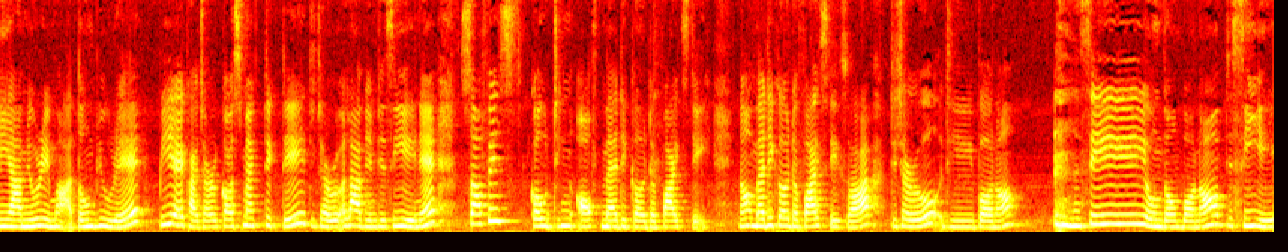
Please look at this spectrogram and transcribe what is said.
နေရာမျိုးတွေမှာအသုံးပြုတယ်ပြီးရဲ့အခါကျတော့ cosmetic တွေဒီတို့အလှပြင်ပစ္စည်းတွေနဲ့ surface coating of medical device တွေနော် medical device တွေဆိုတာဒီတို့ဒီပေါ့နော် စေးရုံသုံးပေါ့နော်ပစ္စည်းတွေ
